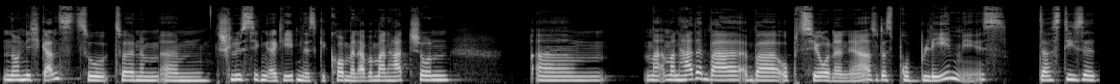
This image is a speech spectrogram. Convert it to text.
noch nicht ganz zu, zu einem ähm, schlüssigen Ergebnis gekommen, aber man hat schon, ähm, man, man hat ein paar, ein paar Optionen, ja. Also das Problem ist, dass diese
